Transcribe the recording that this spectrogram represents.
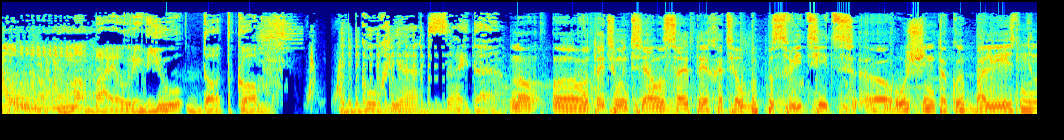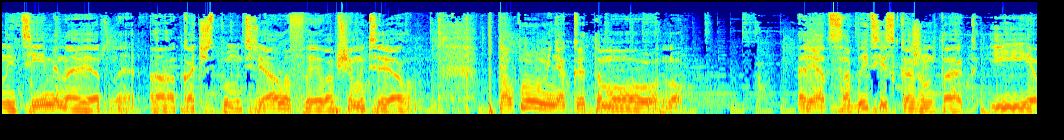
MobileReview.com Кухня сайта. Ну, э, вот эти материалы сайта я хотел бы посвятить э, очень такой болезненной теме, наверное, э, качеству материалов и вообще материалам. Подтолкнул меня к этому ну, ряд событий, скажем так, и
